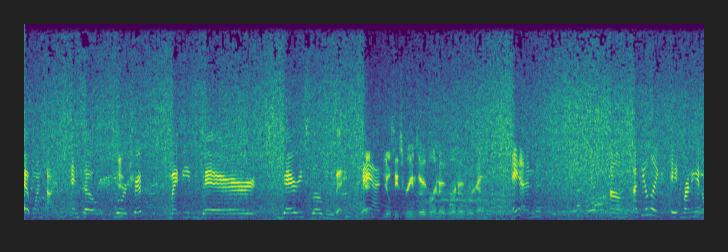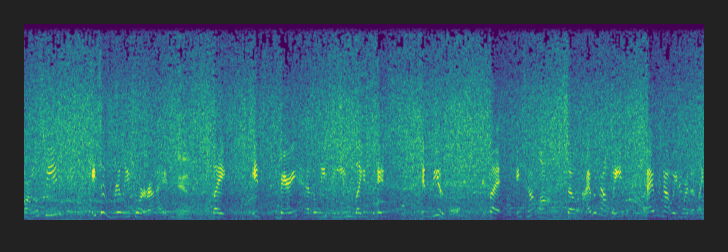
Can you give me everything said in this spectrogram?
at one time. And so your trip might be very, very slow moving. And, And, you'll see screens over and over and over again. and um, I feel like it running at normal speed, it's a really short ride. Yeah. Like it's very heavily themed. Like it's it's it's beautiful, but it's not long. So I would not wait. I would not wait more than like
